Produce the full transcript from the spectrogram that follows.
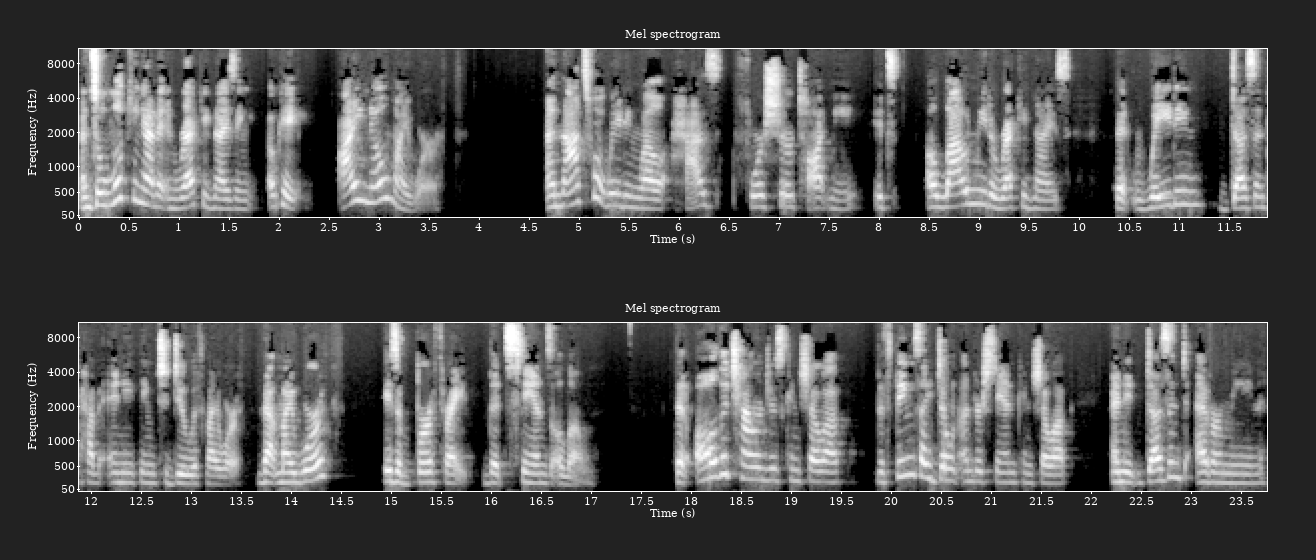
And so looking at it and recognizing, okay, I know my worth. And that's what waiting well has for sure taught me. It's allowed me to recognize that waiting doesn't have anything to do with my worth, that my worth is a birthright that stands alone, that all the challenges can show up, the things I don't understand can show up, and it doesn't ever mean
